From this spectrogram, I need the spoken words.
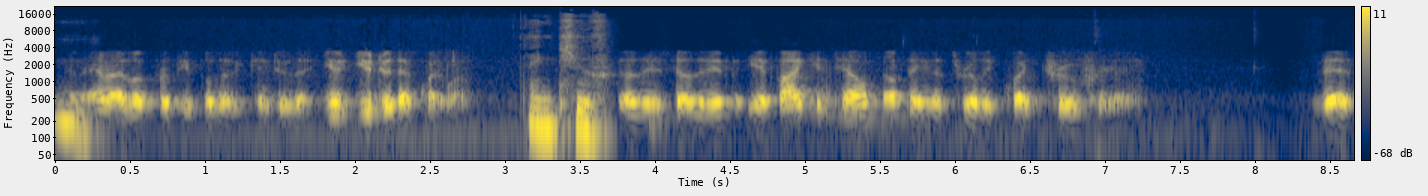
Mm. And, and I look for people that can do that. You you do that quite well. Thank you. So that, so that if, if I can tell something that's really quite true for me, that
